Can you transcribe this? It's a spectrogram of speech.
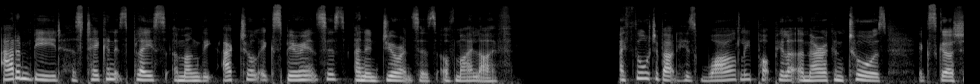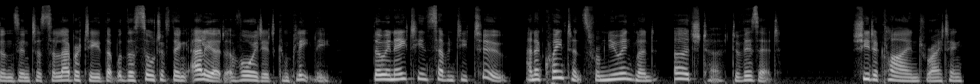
Adam Bede has taken its place among the actual experiences and endurances of my life. I thought about his wildly popular American tours, excursions into celebrity that were the sort of thing Eliot avoided completely, though in 1872 an acquaintance from New England urged her to visit. She declined, writing,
